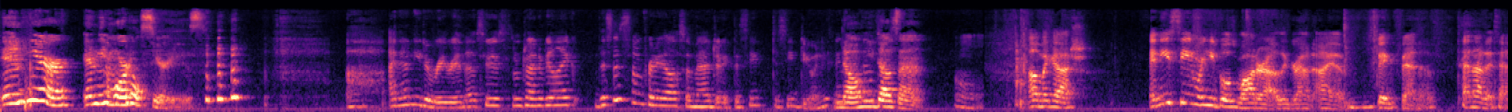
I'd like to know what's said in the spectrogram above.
in here in the Immortal series? I don't need to reread that series. I'm trying to be like, this is some pretty awesome magic. Does he? Does he do anything? No, with he doesn't. Oh. oh my gosh. Any scene where he pulls water out of the ground, I am a big fan of. 10 out of 10.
